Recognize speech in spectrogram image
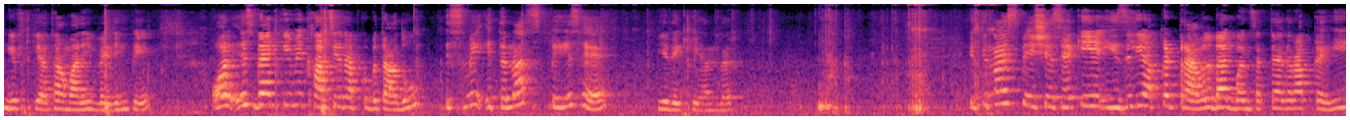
गिफ्ट किया था हमारी वेडिंग पे। और इस बैग की मैं खासियत आपको बता दूँ, इसमें इतना स्पेस है, ये देखिए अंदर। इतना स्पेशियस है कि ये इजीली आपका ट्रैवल बैग बन सकता है। अगर आप कहीं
